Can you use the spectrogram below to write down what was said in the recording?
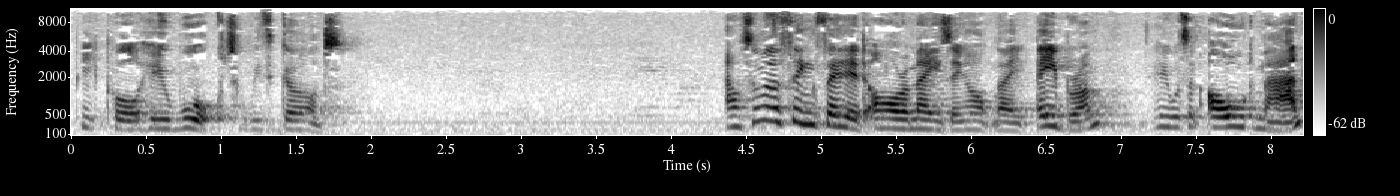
people who walked with God. And some of the things they did are amazing, aren't they? Abram, who was an old man,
